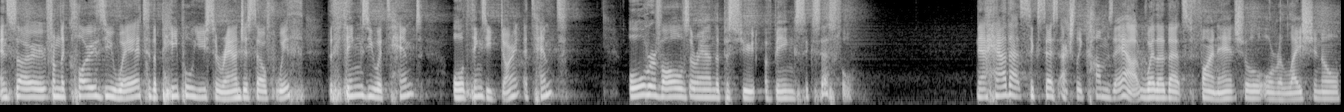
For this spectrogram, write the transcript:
And so, from the clothes you wear to the people you surround yourself with, the things you attempt or things you don't attempt, all revolves around the pursuit of being successful. Now, how that success actually comes out, whether that's financial or relational,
